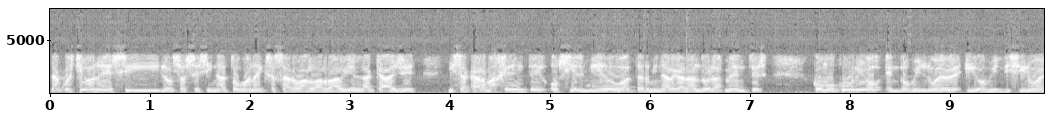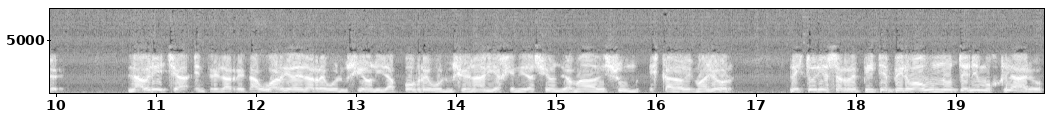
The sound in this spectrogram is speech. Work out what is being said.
La cuestión es si los asesinatos van a exacerbar la rabia en la calle y sacar más gente o si el miedo va a terminar ganando las mentes, como ocurrió en 2009 y 2019. La brecha entre la retaguardia de la revolución y la posrevolucionaria generación llamada de Zoom es cada vez mayor. La historia se repite, pero aún no tenemos claro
